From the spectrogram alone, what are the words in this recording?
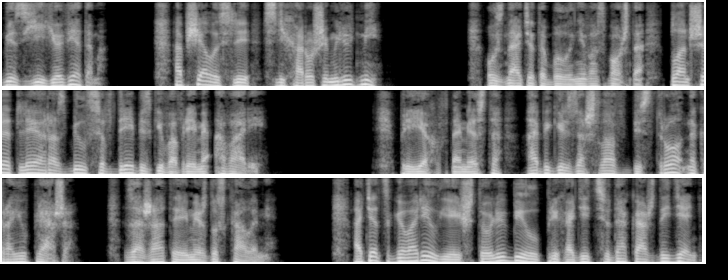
без ее ведома? Общалась ли с нехорошими людьми? Узнать это было невозможно. Планшет Лея разбился в дребезги во время аварии. Приехав на место, Абигель зашла в бистро на краю пляжа, зажатая между скалами. Отец говорил ей, что любил приходить сюда каждый день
